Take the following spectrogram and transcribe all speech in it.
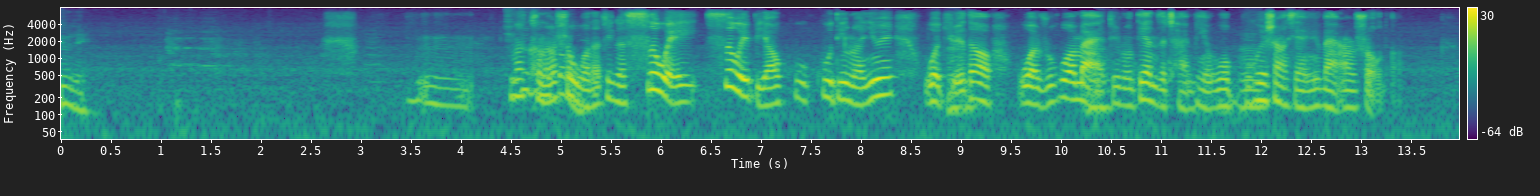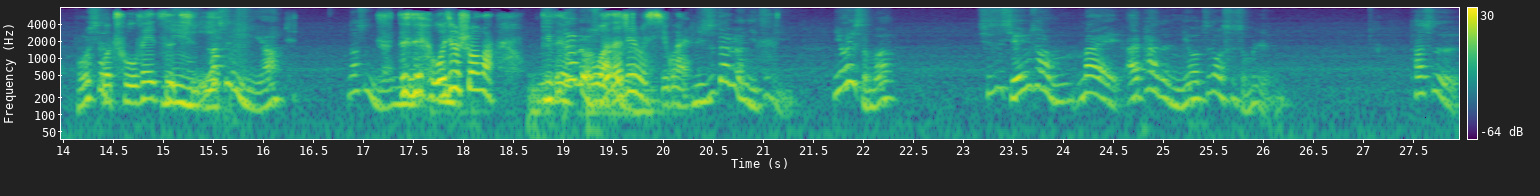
对不对？嗯，那可能是我的这个思维思维比较固固定了，因为我觉得我如果买嗯这种电子产品，我不会上闲鱼买二手的，不是我除非自你己那。是你呀、那是你。对对，我就说嘛，你不代表我的这种习惯。你是代表你自己，因为什么？其实闲鱼上卖 iPad，你要知道是什么人，他是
